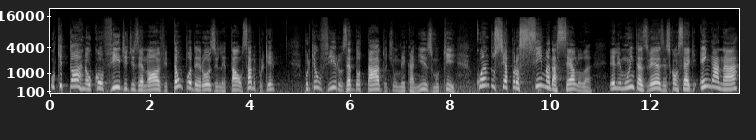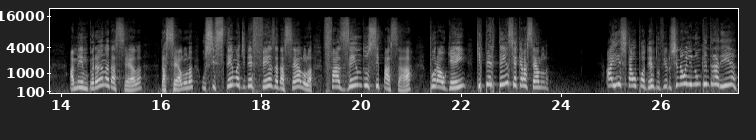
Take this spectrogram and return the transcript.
O que torna o Covid-19 tão poderoso e letal? Sabe por quê? Porque o vírus é dotado de um mecanismo que, quando se aproxima da célula, ele muitas vezes consegue enganar a membrana da célula, da célula, o sistema de defesa da célula, fazendo-se passar por alguém que pertence àquela célula. Aí está o poder do vírus, senão ele nunca entraria.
